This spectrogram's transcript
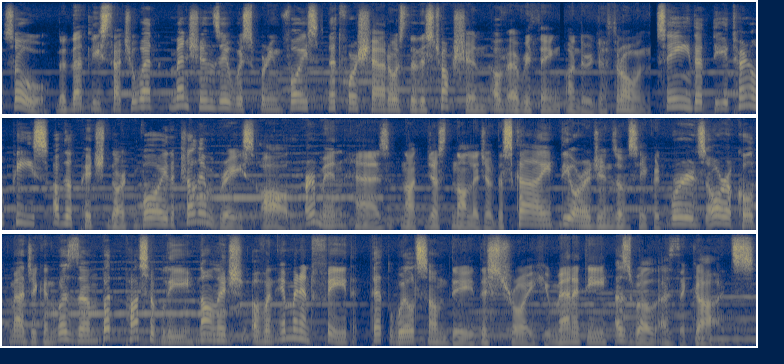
So, the deathly statuette mentions a whispering voice that foreshadows the destruction of everything under the throne, saying that the eternal peace of the pitch-dark void shall embrace all. Irmin has not just knowledge of the sky, the origins of sacred words or occult magic and wisdom, but possibly knowledge of an imminent fate that will someday destroy humanity as well as the gods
